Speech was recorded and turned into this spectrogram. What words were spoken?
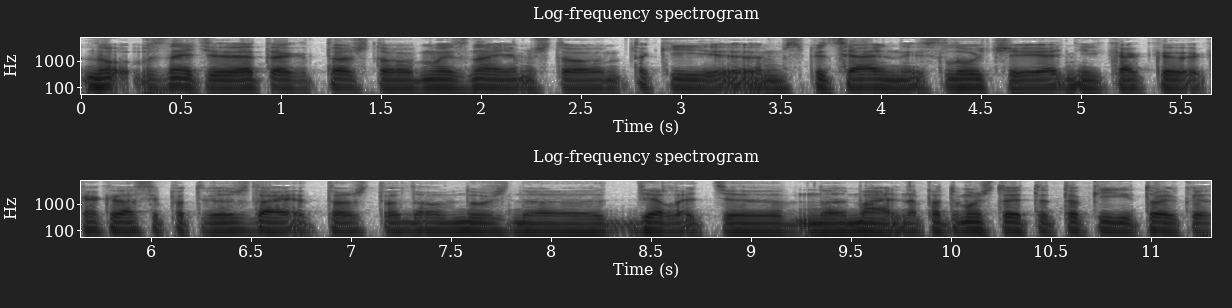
Ну, вы знаете, это то, что мы знаем, что такие эм, специальные случаи, они как, как раз и подтверждают то, что нам нужно делать э, нормально, потому что это такие только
